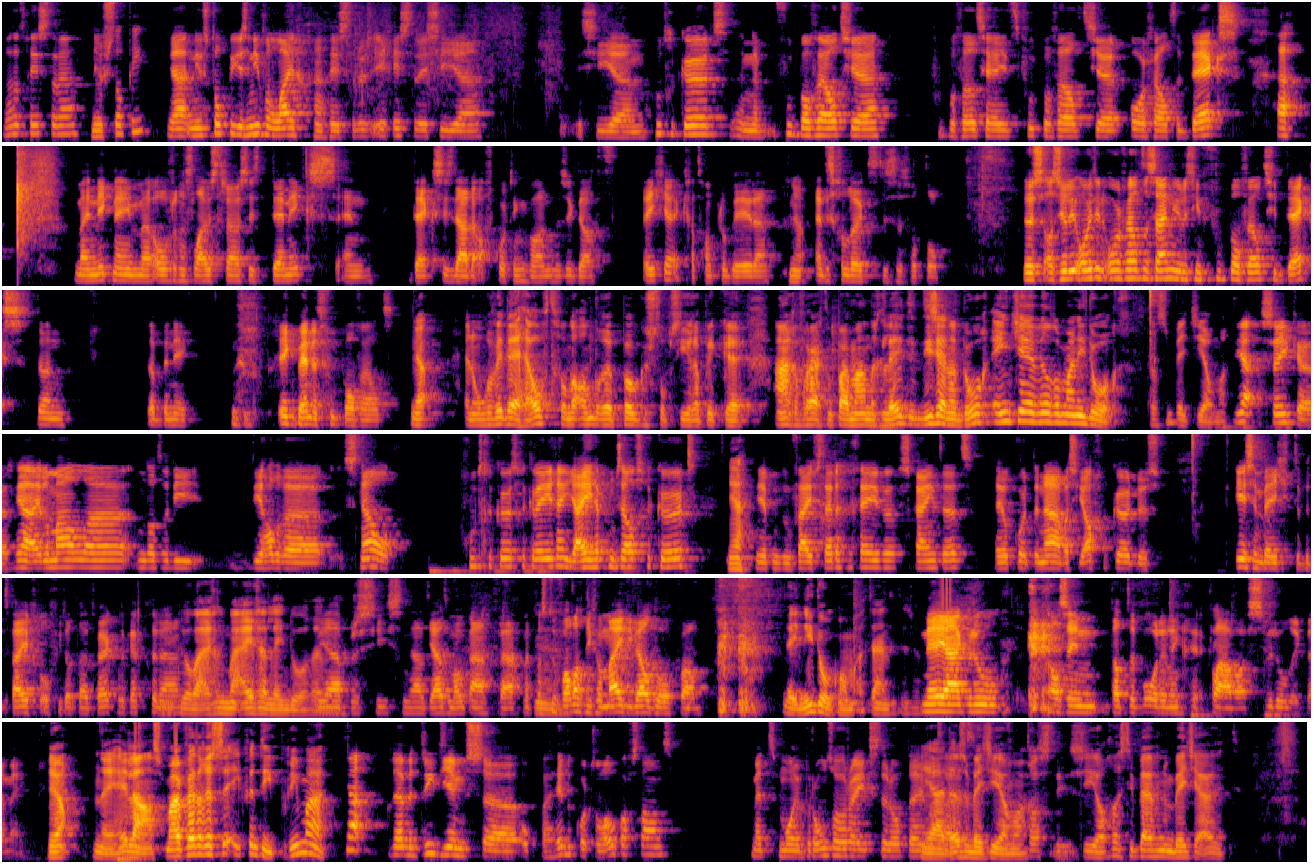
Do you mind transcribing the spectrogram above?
was het gisteren? Nieuw stoppie? Ja, Nieuw Stoppie is in ieder geval live gegaan gisteren. Dus gisteren is hij, eh, is hij ehm, goedgekeurd. Een eh, voetbalveldje. Voetbalveldje heet voetbalveldje Oorvelte Dex. Ha. Mijn nickname eh, overigens luisteraars is Denix. En Dex is daar de afkorting van. Dus ik dacht, weet je, ik ga het gewoon proberen. Ja. En het is gelukt, dus dat is wel top. Dus als jullie ooit in Oorvelte zijn en jullie zien voetbalveldje Dex, dan dat ben ik. Ik ben het voetbalveld. Ja. En ongeveer de helft van de andere Pokéstops hier heb ik eh, aangevraagd een paar maanden geleden. Die zijn er door. Eentje wilde maar niet door. Dat is een beetje jammer. Ja, zeker. Ja, helemaal eh, omdat we die, die hadden we snel goedgekeurd gekregen. Jij hebt hem zelfs gekeurd. Ja. Je hebt hem toen vijf sterren gegeven, schijnt het. Heel kort daarna was hij afgekeurd, dus is een beetje te betwijfelen of je dat daadwerkelijk hebt Ik gedaan. wilde eigenlijk mijn eigen alleen door hebben. Ja, precies. Inderdaad, jij had hem ook aangevraagd, maar het was Ja. toevallig die van mij die wel doorkwam. Nee, niet doorkwam uiteindelijk. Dus. Nee, ja, ik bedoel, als in dat de beoordeling klaar was, bedoelde ik daarmee. Ja, nee, helaas. Maar verder is, ik vind die prima. Ja, we hebben drie gyms eh, op een hele korte loopafstand. Met mooie bronzo rates erop. De hele Ja, tijd. dat is een beetje jammer. Fantastisch. Die joggers die blijven een beetje uit.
